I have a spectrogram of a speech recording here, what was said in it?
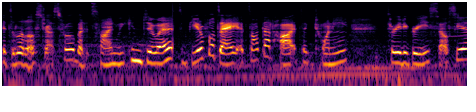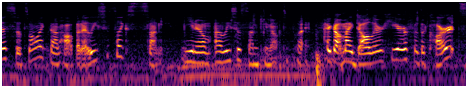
it's a little stressful, but it's fine. We can do it. It's a beautiful day. It's not that hot. It's like 23 degrees Celsius, so it's not like that hot, but at least it's like sunny. You know, at least the sun came out to play. I got my dollar here for the carts.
